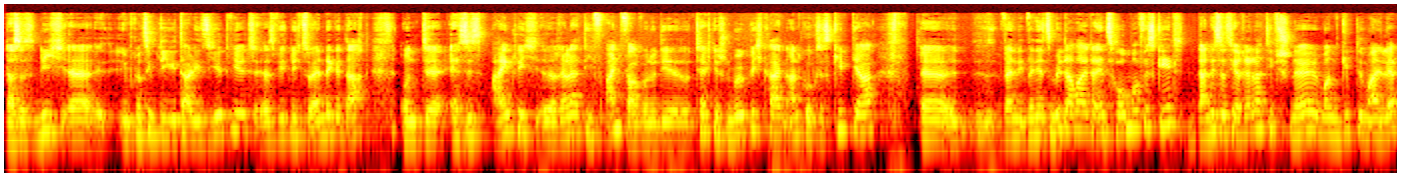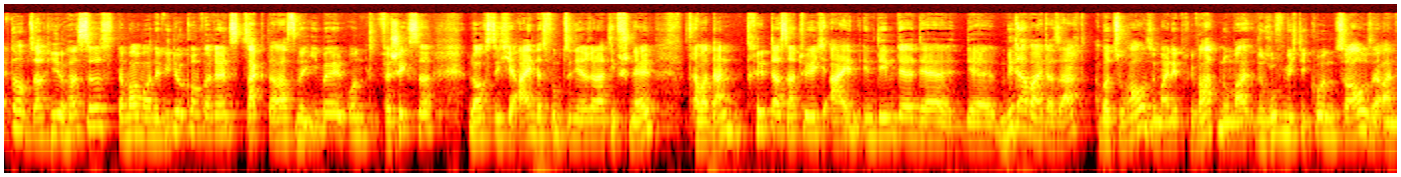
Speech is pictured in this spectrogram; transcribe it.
dass es nicht äh, im Prinzip digitalisiert wird, es wird nicht zu Ende gedacht. Und äh, es ist eigentlich äh, relativ einfach, wenn du dir so technischen Möglichkeiten anguckst. Es gibt ja, äh, wenn, wenn jetzt ein Mitarbeiter ins Homeoffice geht, dann ist es ja relativ schnell, man gibt ihm einen Laptop, sagt, hier hast du es, dann machen wir eine Video Videokonferenz, zack, da hast du eine E-Mail und verschickst sie, loggst dich hier ein, das funktioniert relativ schnell. Aber dann tritt das natürlich ein, indem der, der, der Mitarbeiter sagt, aber zu Hause, meine Privatnummer, dann rufen mich die Kunden zu Hause an,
